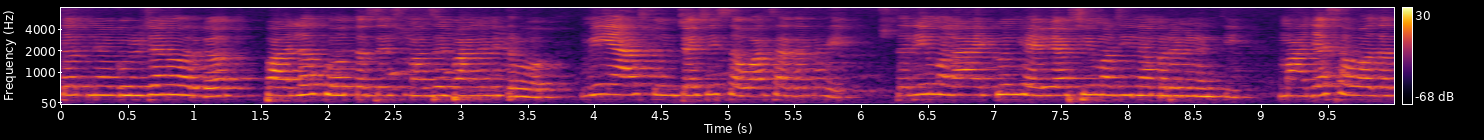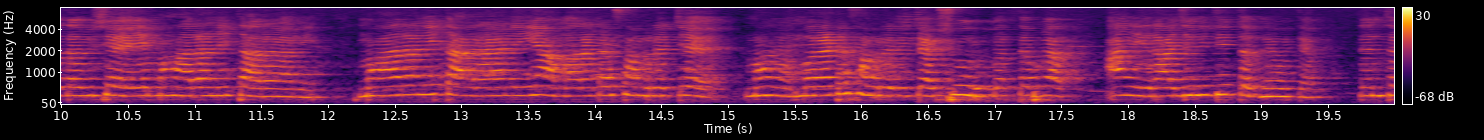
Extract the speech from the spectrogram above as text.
तज्ज्ञ गुरुजन वर्ग पालक हो तसेच माझे बालमित्र हो. मी आज तुमच्याशी संवाद साधत आहे. तरी मला ऐकून घ्यावी अशी माझी नम्र विनंती. माझ्या संवादाचा विषय आहे महाराणी ताराणी महाराणी ताराणी या मराठा साम्राज्य मराठा साम्राज्याच्या शूर कर्तबगार आणि राजनीती तज्ज्ञ होत्या. त्यांचा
